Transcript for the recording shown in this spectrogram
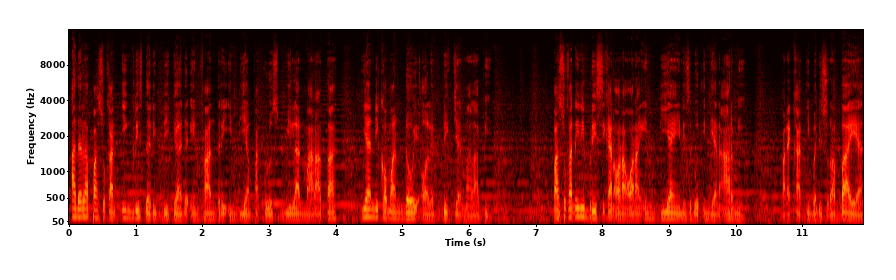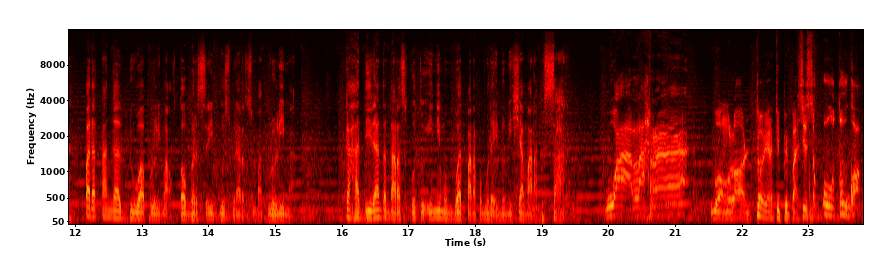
adalah pasukan Inggris dari Brigade Infanteri India 49 Maratha yang dikomandoi oleh Brigjen Malabi. Pasukan ini berisikan orang-orang India yang disebut Indian Army. Mereka tiba di Surabaya pada tanggal 25 Oktober 1945. Kehadiran tentara sekutu ini membuat para pemuda Indonesia marah besar. Walah, Ra. Wong Londo yang dibebasi sekutu kok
